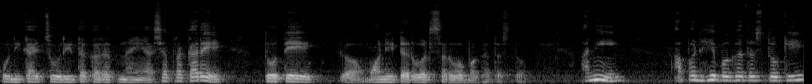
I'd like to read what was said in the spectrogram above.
कोणी काय चोरी तर करत नाही? अशा प्रकारे तो ते मॉनिटरवर सर्व बघत असतो. आणि आपण हे बघत असतो की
